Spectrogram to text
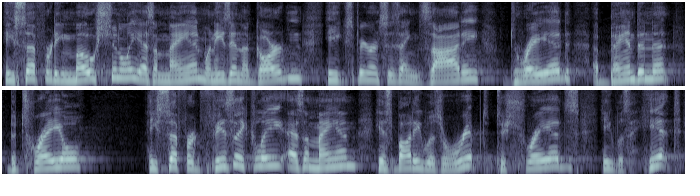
He suffered emotionally as a man when he's in the garden. He experiences anxiety, dread, abandonment, betrayal. He suffered physically as a man. His body was ripped to shreds. He was hit.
